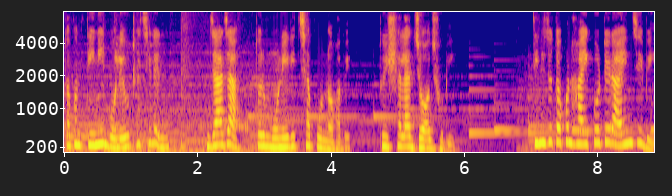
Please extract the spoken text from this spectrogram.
তখন তিনি বলে উঠেছিলেন, যা যা, তোর মনের ইচ্ছা পূর্ণ হবে, তুই শালা জজ হবি। তিনি তো তখন হাইকোর্টের আইনজীবী,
